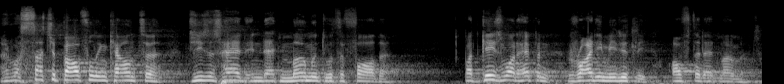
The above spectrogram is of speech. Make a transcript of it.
It was such a powerful encounter Jesus had in that moment with the Father. But guess what happened right immediately after that moment?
